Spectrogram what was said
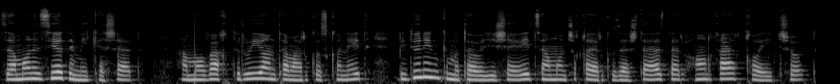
زمان زیاد می کشد اما وقت روی آن تمرکز کنید بدون اینکه متوجه شوید زمان چقدر گذشته است در آن غرق خواهید شد.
